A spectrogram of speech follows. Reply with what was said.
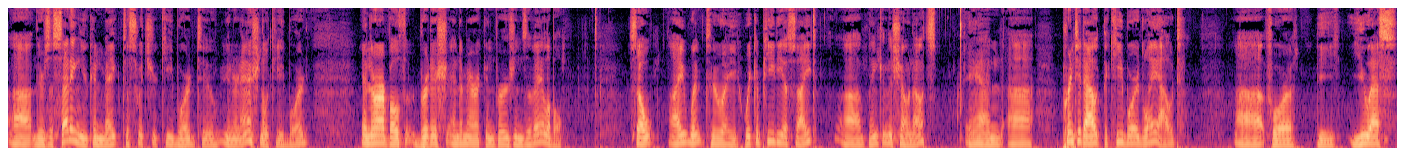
Uh, there's a setting you can make to switch your keyboard to international keyboard, and there are both British and American versions available. So I went to a Wikipedia site, uh, link in the show notes, and uh, printed out the keyboard layout uh, for the U.S.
